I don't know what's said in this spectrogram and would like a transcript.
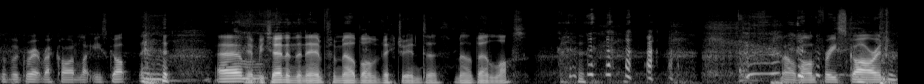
with a great record like he's got. um, he'll be turning the name from Melbourne victory into Melbourne loss. Melbourne free scoring.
